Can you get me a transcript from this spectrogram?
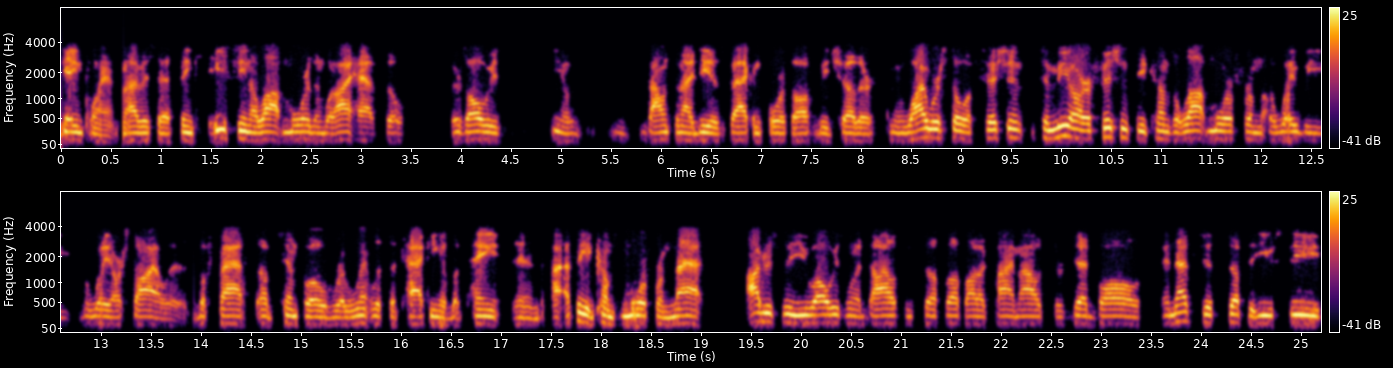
game plans. Obviously, I think he's seen a lot more than what I have. So there's always, you know, bouncing ideas back and forth off of each other. I mean, why we're so efficient? To me, our efficiency comes a lot more from the way we, the way our style is, the fast, up tempo, relentless attacking of the paint, and I think it comes more from that. Obviously, you always want to dial some stuff up out of timeouts or dead balls, and that's just stuff that you see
